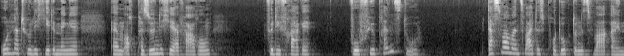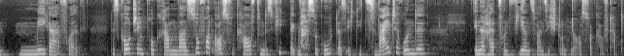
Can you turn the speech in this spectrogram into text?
und natürlich jede Menge ähm, auch persönliche Erfahrung für die Frage, wofür brennst du? Das war mein zweites Produkt und es war ein Mega-Erfolg. Das Coaching-Programm war sofort ausverkauft und das Feedback war so gut, dass ich die zweite Runde innerhalb von 24 Stunden ausverkauft hat.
